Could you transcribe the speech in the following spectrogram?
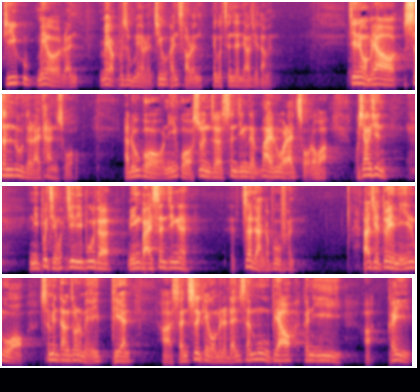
几乎没有人，没有不是没有人，几乎很少人能够真正了解他们。今天我们要深入的来探索。啊，如果你我顺着圣经的脉络来走的话，我相信你不仅会进一步的明白圣经的这两个部分，而且对你我生命当中的每一天啊，神赐给我们的人生目标跟意义啊，可以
